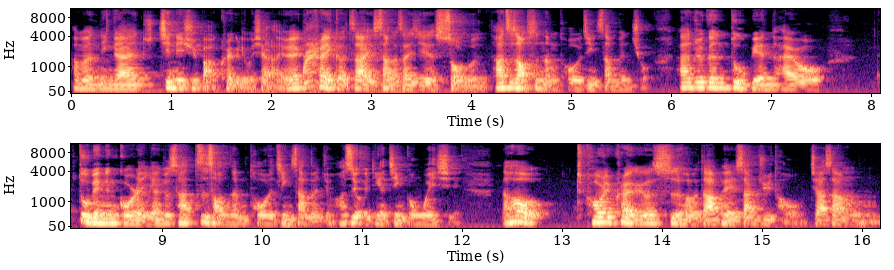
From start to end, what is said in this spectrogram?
他们应该尽力去把 Craig 留下来，因为 Craig 在上个赛季的首轮，他至少是能投进三分球，他就跟渡边还有渡边跟 Gordon 一样，就是他至少能投得进三分球，他是有一定的进攻威胁。然后 Torrey Craig 又是适合搭配三巨头加上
